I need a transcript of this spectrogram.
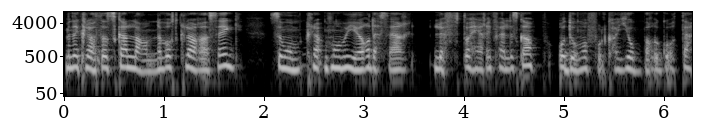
Men det er klart at skal landet vårt klare seg, så må, må vi gjøre disse her løftene her i fellesskap, og da må folk ha jobber å gå til.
